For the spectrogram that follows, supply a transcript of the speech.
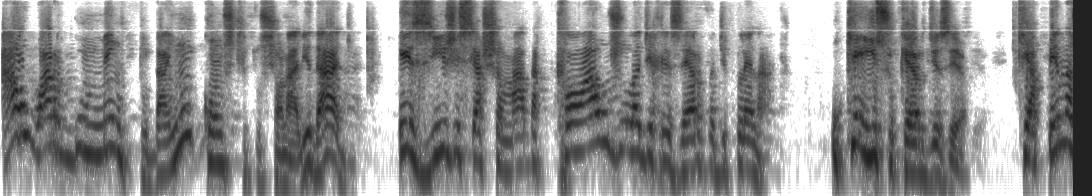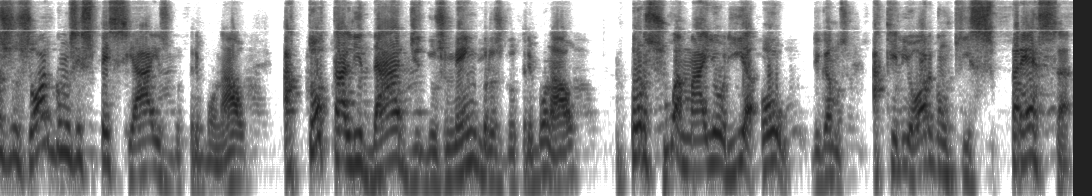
ao argumento da inconstitucionalidade, exige-se a chamada cláusula de reserva de plenário. O que isso quer dizer? Que apenas os órgãos especiais do tribunal, a totalidade dos membros do tribunal, por sua maioria, ou, digamos, aquele órgão que expressa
